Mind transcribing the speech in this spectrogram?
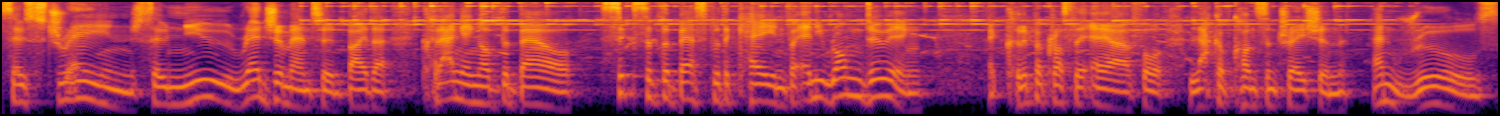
so strange, so new, regimented by the clanging of the bell, six of the best with a cane for any wrongdoing, a clip across the air for lack of concentration, and rules.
